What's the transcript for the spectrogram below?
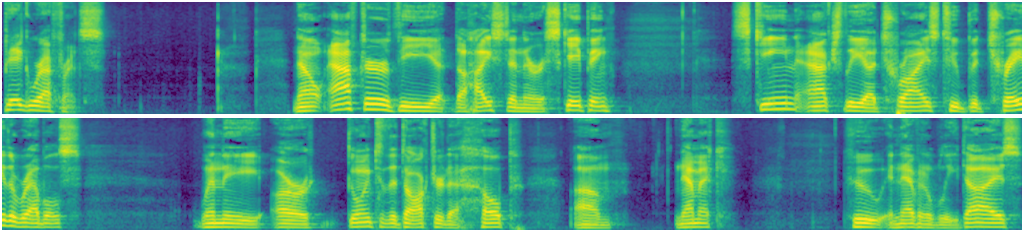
big reference. Now, after the the heist and they're escaping, Skeen actually uh, tries to betray the rebels when they are going to the doctor to help um, Nemik, who inevitably dies.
